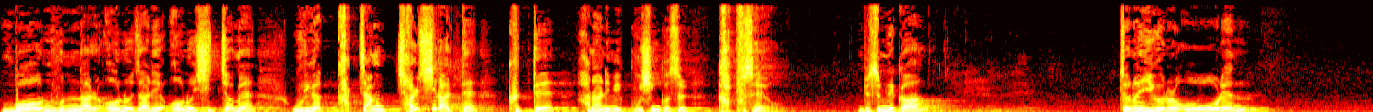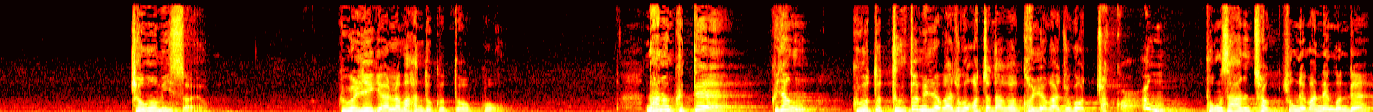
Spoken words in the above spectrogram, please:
먼 훗날 어느 자리 어느 시점에 우리가 가장 절실할 때 그때 하나님이 꾸신 것을 갚으세요. 믿습니까? 저는 이거를 오랜 경험이 있어요. 그걸 얘기하려면 한도 끝도 없고. 나는 그때 그냥 그것도 등 떠밀려가지고 어쩌다가 걸려가지고 조금 봉사하는 척 흉내만 낸 건데,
